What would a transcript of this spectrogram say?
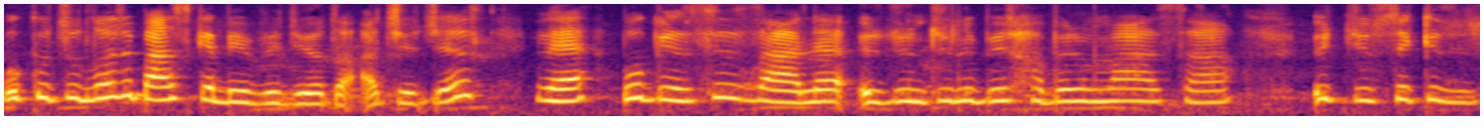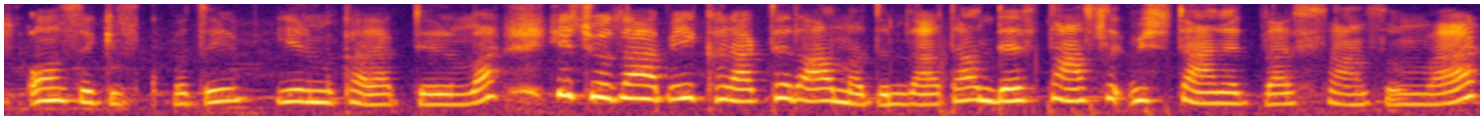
bu kutuları başka bir videoda açacağız. Ve bugün sizlerle üzüntülü bir haberim varsa 300-818 kupadayım. 20 karakterim var. Hiç özel bir karakter almadım zaten. Destansı 3 tane destansım var.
